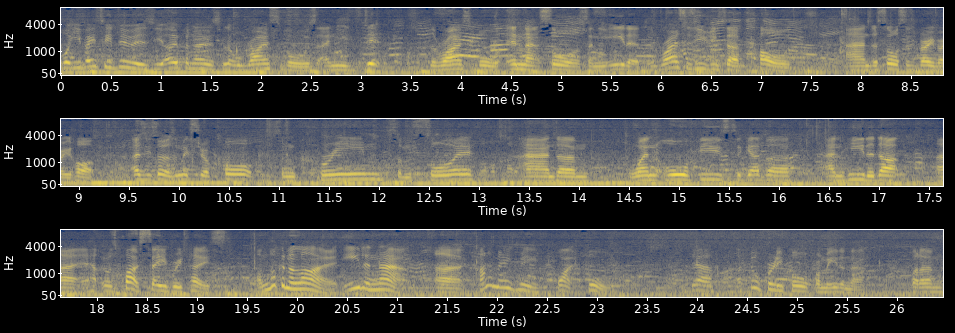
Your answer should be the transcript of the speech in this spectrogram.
what you basically do is you open those little rice balls and you dip the rice ball in that sauce and you eat it. The rice is usually served cold and the sauce is very, very hot. As you saw, it's a mixture of pork, some cream, some soy, and um, when all fused together and heated up, uh, it was quite a savoury taste. I'm not gonna lie, eating that uh, kind of made me quite full. Yeah, I feel pretty full from eating that. But um,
